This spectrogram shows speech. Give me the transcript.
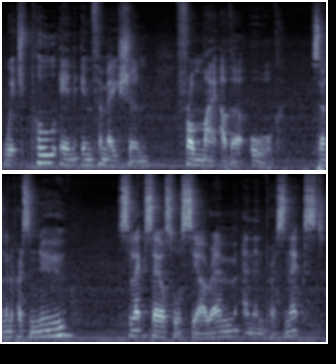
which pull in information from my other org. So I'm going to press new, select Salesforce CRM, and then press next.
